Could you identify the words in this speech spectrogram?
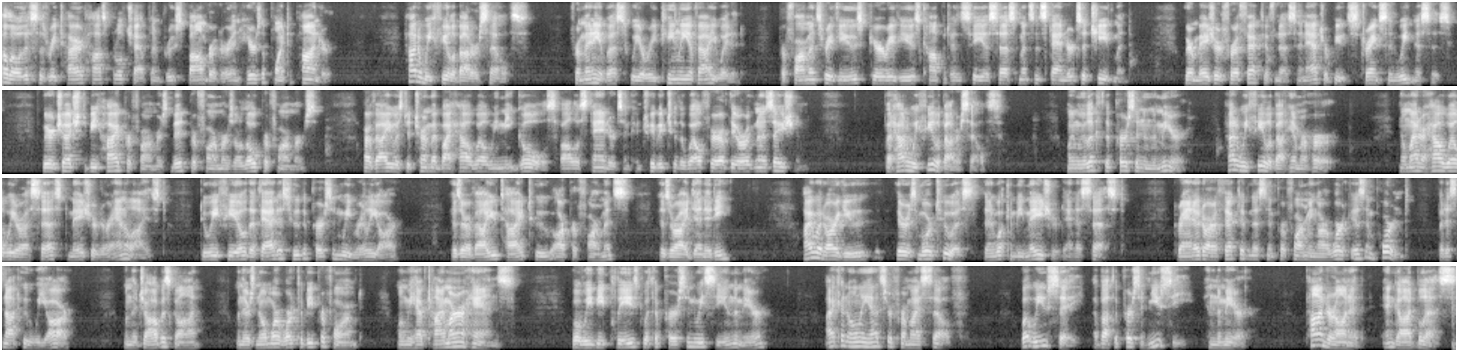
Hello, this is retired hospital chaplain Bruce Baumberger, and here's a point to ponder. How do we feel about ourselves? For many of us, we are routinely evaluated. Performance reviews, peer reviews, competency assessments, and standards achievement. We are measured for effectiveness and attributes, strengths, and weaknesses. We are judged to be high performers, mid performers, or low performers. Our value is determined by how well we meet goals, follow standards, and contribute to the welfare of the organization. But how do we feel about ourselves? When we look at the person in the mirror, how do we feel about him or her? No matter how well we are assessed, measured, or analyzed, do we feel that that is who the person we really are? Is our value tied to our performance? Is our identity? I would argue there is more to us than what can be measured and assessed. Granted, our effectiveness in performing our work is important, but it's not who we are. When the job is gone, when there's no more work to be performed, when we have time on our hands, will we be pleased with the person we see in the mirror? I can only answer for myself. What will you say about the person you see in the mirror? Ponder on it, and God bless.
